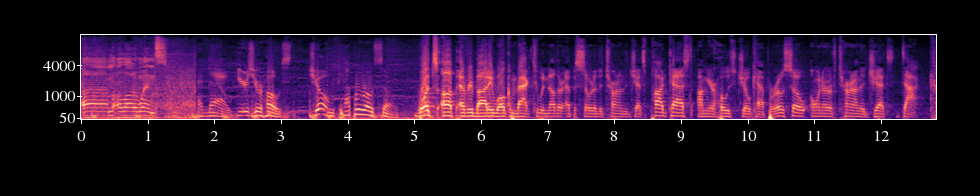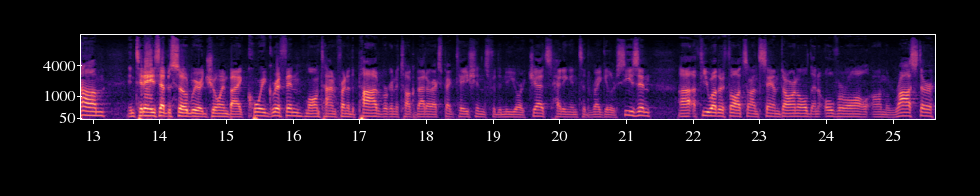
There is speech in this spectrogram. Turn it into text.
Um, a lot of wins. And now, here's your host, Joe Caporoso. What's up, everybody? Welcome back to another episode of the Turn on the Jets podcast. I'm your host, Joe Caporoso, owner of TurnOnTheJets.com. In today's episode, we are joined by Corey Griffin, longtime friend of the pod. We're going to talk about our expectations for the New York Jets heading into the regular season. Uh, a few other thoughts on Sam Darnold and overall on the roster.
